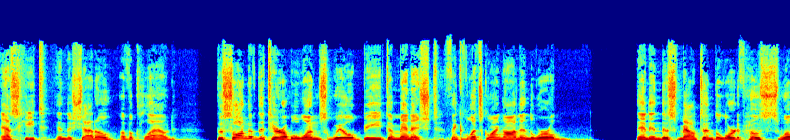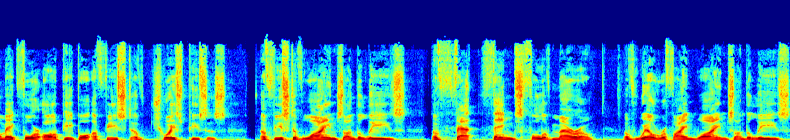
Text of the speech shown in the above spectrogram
as heat in the shadow of a cloud. The song of the terrible ones will be diminished. Think of what's going on in the world. And in this mountain, the Lord of hosts will make for all people a feast of choice pieces, a feast of wines on the lees, of fat things full of marrow, of well refined wines on the lees.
